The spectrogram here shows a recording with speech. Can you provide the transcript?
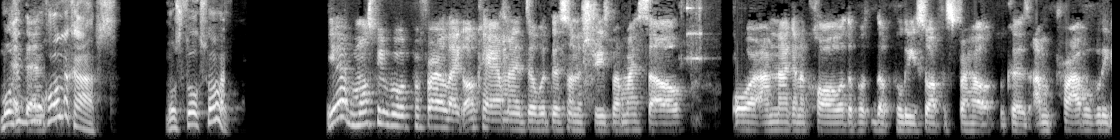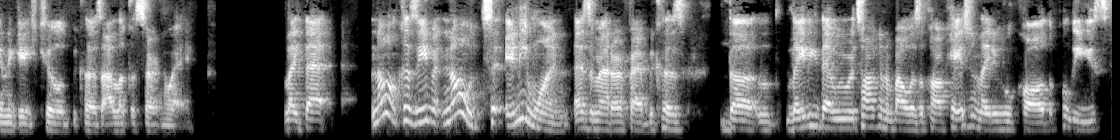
Most people then, call the cops. Most folks won't. Yeah, most people would prefer like, okay, I'm going to deal with this on the streets by myself, or I'm not going to call the, the police office for help because I'm probably going to get killed because I look a certain way. Like that. No, because even, no, to anyone, as a matter of fact, because the lady that we were talking about was a Caucasian lady who called the police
